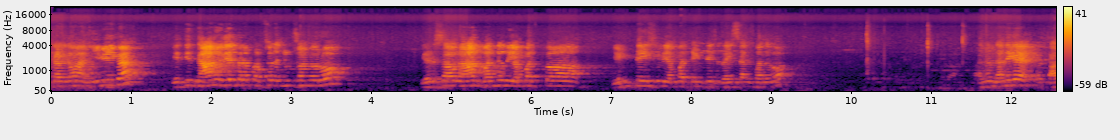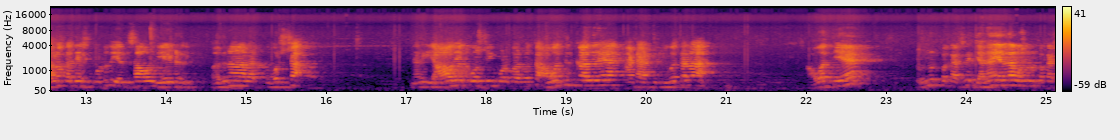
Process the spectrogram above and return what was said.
ಕೆಳಗವ ನೀವೀಗ ಎದ್ದಿದ್ದು ನಾನು ಇದೇ ತರ ಪ್ರೊಫೆಸರ್ ನಂಜುಂಡಸ್ವಾಮಿ ಅವರು. ಎರಡ್ ಸಾವಿರ ನಾನು ಬಂದದ್ದು ಎಂಬತ್ತ ಎಂಟನೇ ಇಸ್ವಿ ಎಂಬತ್ತೆಂಟನೇ ಇಸ್ವಿ ರೈತ ಸಂಘ ಬಂದದು ನನಗೆ ತಾಲೂಕು ಅಧ್ಯಕ್ಷ ಕೊಟ್ಟದ್ದು ಎರಡ್ ಸಾವಿರದ ಏಳರಲ್ಲಿ. ಹದಿನಾಲ್ಕು ವರ್ಷ ನನಗೆ ಯಾವುದೇ ಪೋಸ್ಟಿಂಗ್ ಕೊಡಬಾರ್ದು ಅಂತ ಅವತ್ತಿನ ಕಾಲದಲ್ಲೇ ಆಟ ಆಡ್ತಿದ್ವಿ. ಇವತ್ತಲ್ಲ, ಅವತ್ತೇ ಒಂದೂರು ಪ್ರಕಾಶ ಜನ ಎಲ್ಲ ಒಂದೂರು ಪ್ರಕಾಶ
